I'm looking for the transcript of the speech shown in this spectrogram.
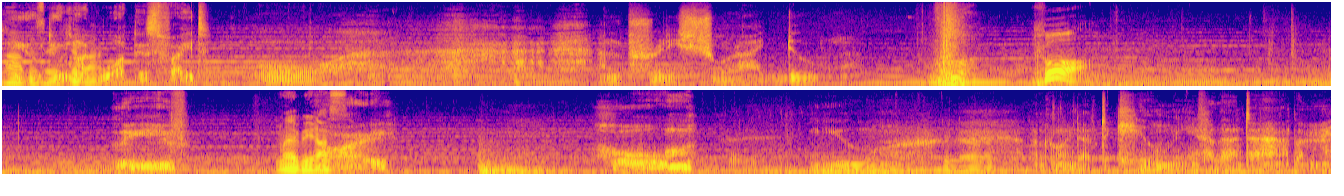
Rob you is in Japan. Not want this fight. Oh. I'm pretty sure I do. Cool. Leave. Maybe that's my home. You are going to have to kill me for that to happen.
